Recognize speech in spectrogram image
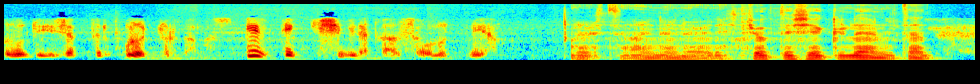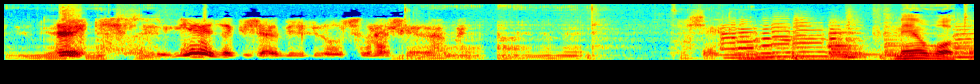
bunu duyacaktır. Unutturulamaz. Bir tek kişi bile kalsa unutmayan. Evet aynen öyle. Çok teşekkürler Mithat. Evet. Yine de güzel bir gün olsun her şeye rağmen. Aynen öyle. Teşekkürler. Meo Voto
